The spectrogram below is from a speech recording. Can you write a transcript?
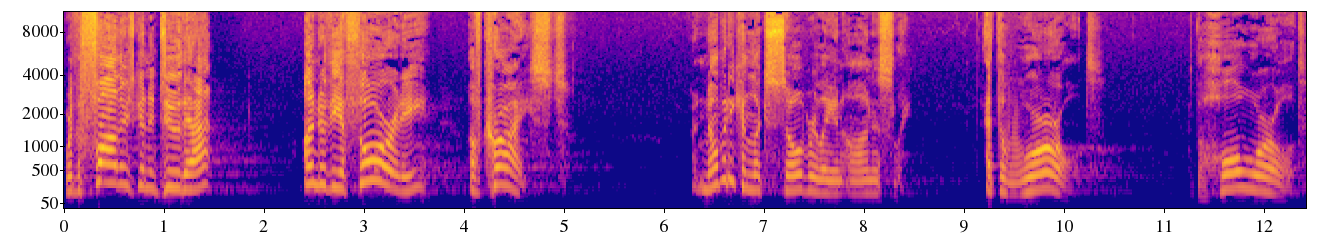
where the Father's going to do that under the authority of Christ. Nobody can look soberly and honestly at the world, at the whole world,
